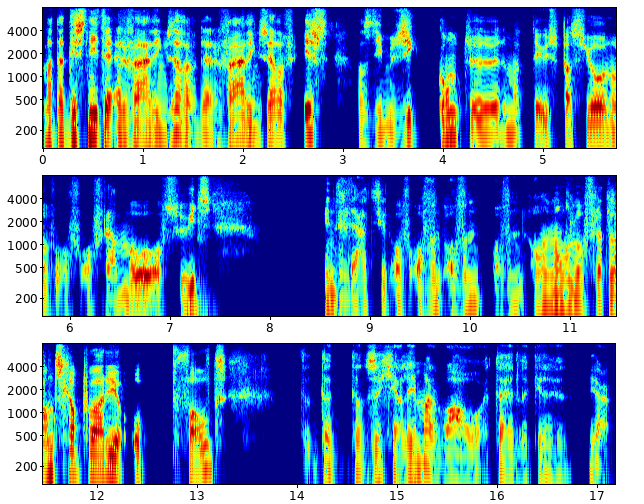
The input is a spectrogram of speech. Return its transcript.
Maar dat is niet de ervaring zelf. De ervaring zelf is, als die muziek komt, eh, de Matthäus Passion of, of, of Rameau of zoiets, inderdaad, of, of, een, of, een, of een ongelooflijk landschap waar je op valt, d- dan, dan zeg je alleen maar wauw uiteindelijk. Hè? Ja.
